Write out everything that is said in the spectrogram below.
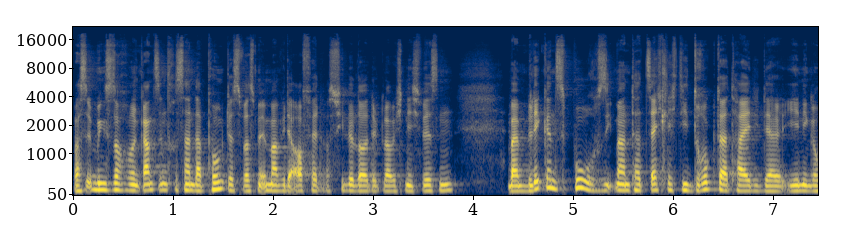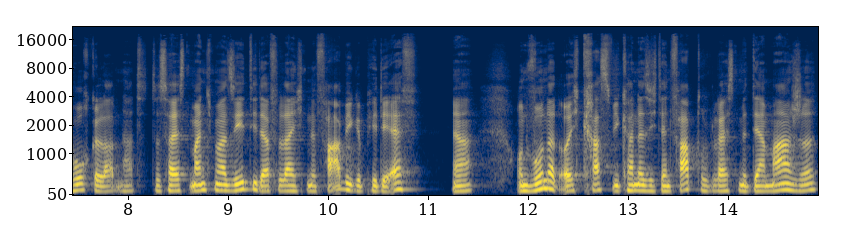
Was übrigens noch ein ganz interessanter Punkt ist, was mir immer wieder auffällt, was viele Leute, glaube ich, nicht wissen. Beim Blick ins Buch sieht man tatsächlich die Druckdatei, die derjenige hochgeladen hat. Das heißt, manchmal seht ihr da vielleicht eine farbige PDF, ja, und wundert euch, krass, wie kann er sich denn Farbdruck leisten mit der Marge?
